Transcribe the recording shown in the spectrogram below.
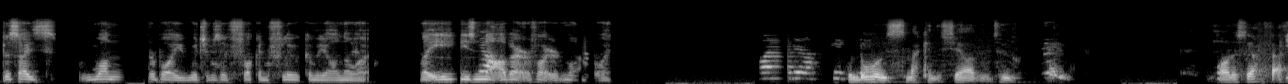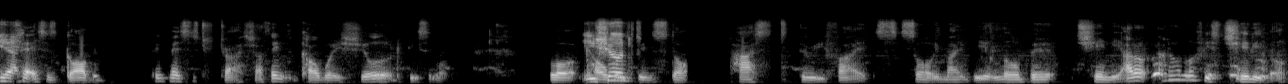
besides Wonder Boy, which was a fucking fluke, and we all know it. Like he- he's not a better fighter than Wonder Boy. Wonder Boy was smacking the shit out of him too. Honestly, I, th- I think Yeah. Pettis is garbage. I think Pettis is trash. I think Cowboy should piece him up, but He Cowboys should. been stopped past three fights, so he might be a little bit chinny. I don't, I don't know if he's chinny though.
